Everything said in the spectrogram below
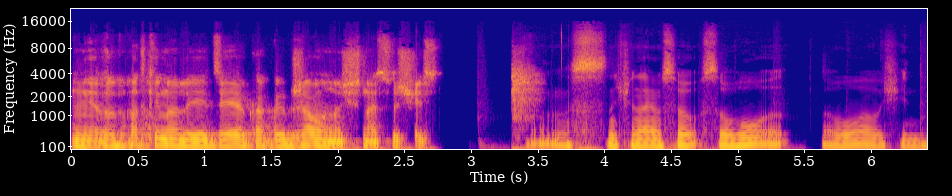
Мне тут подкинули идею, как Java начинать учить. С, начинаем с, с учить, да?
